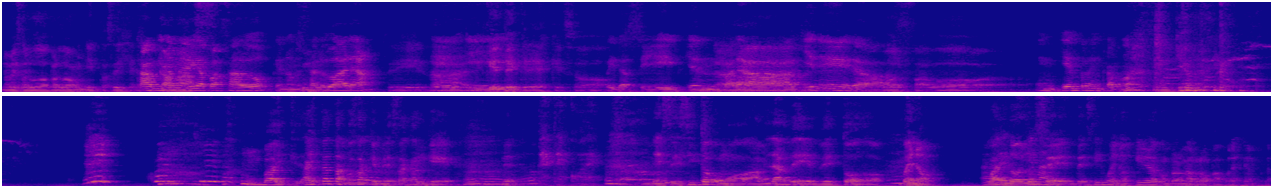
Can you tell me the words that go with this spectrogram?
no me saludó, perdón, y entonces dije, A mí no me había pasado que no me saludara. Sí, dale, y- ¿qué te crees que sos? Pero sí, ¿quién Dale, pará? ¿Quién era? Por favor. ¿En quién reencarnó? ¿En quién Ay, Hay tantas cosas que me sacan que ne- necesito como hablar de, de todo. Bueno, A cuando, ver, ¿qué no sé, decís, bueno, quiero ir a comprarme ropa, por ejemplo.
